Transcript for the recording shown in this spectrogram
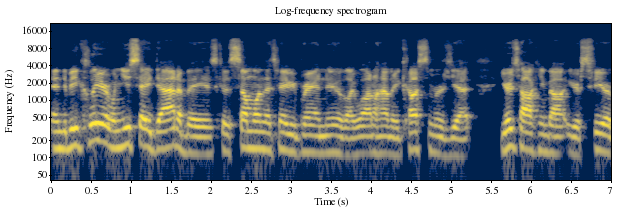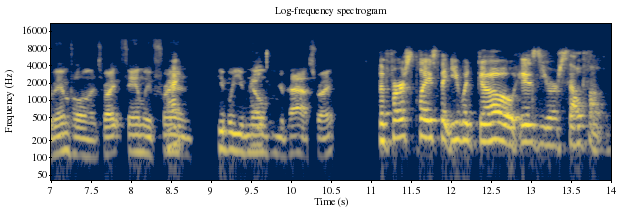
and to be clear, when you say database, because someone that's maybe brand new, like, well, I don't have any customers yet, you're talking about your sphere of influence, right? Family, friend, right. people you've known right. from your past, right? The first place that you would go is your cell phone.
